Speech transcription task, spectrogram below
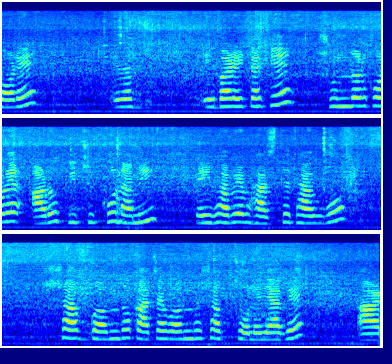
পরে এবার এবার এটাকে সুন্দর করে আরও কিছুক্ষণ আমি এইভাবে ভাজতে থাকব। সব গন্ধ, কাঁচা গন্ধ সব চলে যাবে। আর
